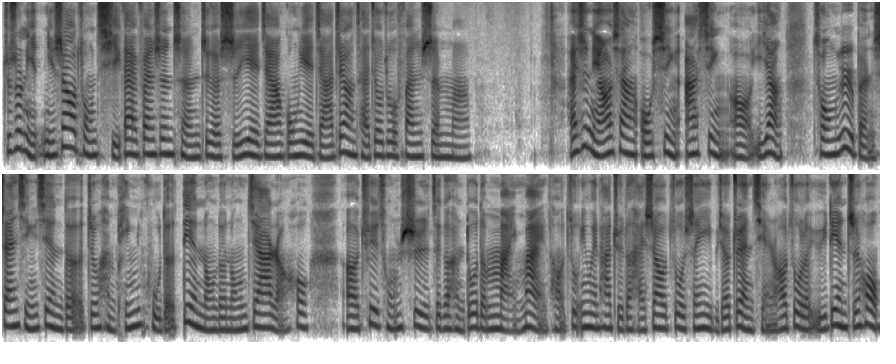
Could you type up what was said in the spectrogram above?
就说你你是要从乞丐翻身成这个实业家、工业家，这样才叫做翻身吗？还是你要像欧信、阿信哦一样，从日本山形县的就很贫苦的佃农的农家，然后呃去从事这个很多的买卖，好做，因为他觉得还是要做生意比较赚钱，然后做了鱼店之后，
